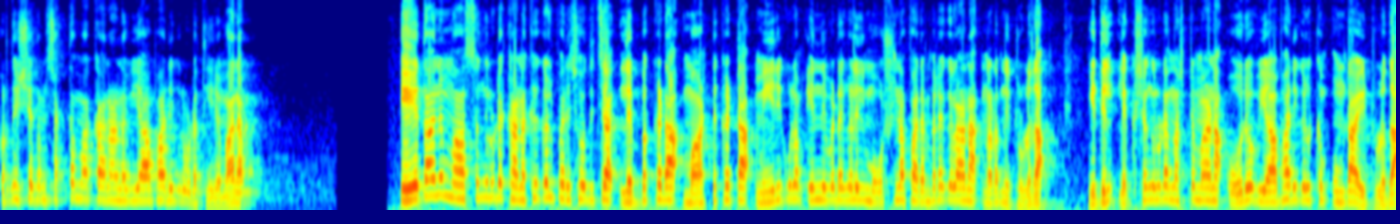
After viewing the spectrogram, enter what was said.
പ്രതിഷേധം ശക്തമാക്കാനാണ് വ്യാപാരികളുടെ തീരുമാനം. ഏതാനും മാസങ്ങളുടെ കണക്കുകൾ പരിശോധിച്ച ലെബക്കട മാട്ടുക്കട്ട മേരികുളം എന്നിവിടങ്ങളിൽ മോഷണ പരമ്പരകളാണ് നടന്നിട്ടുള്ളത്. ഇതിൽ ലക്ഷങ്ങളുടെ നഷ്ടമാണ് ഓരോ വ്യാപാരികൾക്കും ഉണ്ടായിട്ടുള്ളത്.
